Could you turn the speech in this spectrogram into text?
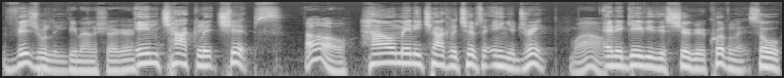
visually The amount of sugar. in chocolate chips oh. how many chocolate chips are in your drink Wow. and it gave you this sugar equivalent. So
